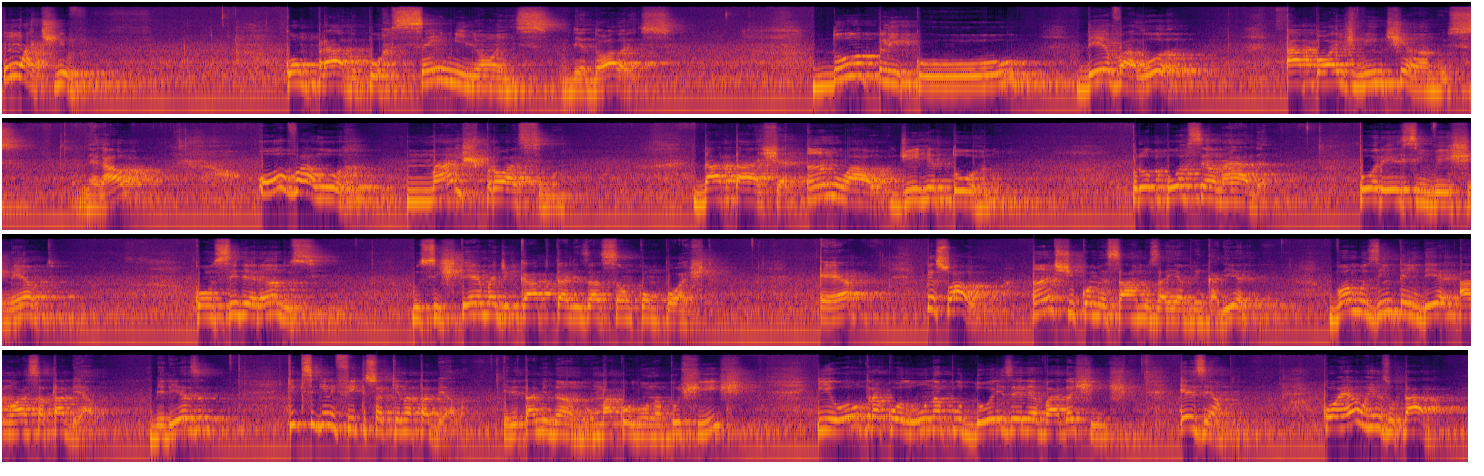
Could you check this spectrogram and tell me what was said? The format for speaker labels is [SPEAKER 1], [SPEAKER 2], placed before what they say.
[SPEAKER 1] um ativo comprado por 100 milhões de dólares duplicou de valor após 20 anos. Legal? O valor mais próximo da taxa anual de retorno proporcionada por esse investimento, considerando-se o sistema de capitalização composta, é. Pessoal, antes de começarmos aí a brincadeira, vamos entender a nossa tabela, beleza? O que, que significa isso aqui na tabela? Ele está me dando uma coluna para o x e outra coluna para o 2 elevado a x. Exemplo, qual é o resultado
